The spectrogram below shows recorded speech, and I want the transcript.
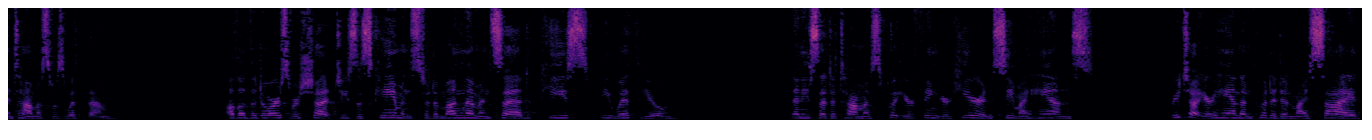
and Thomas was with them. Although the doors were shut, Jesus came and stood among them and said, Peace be with you. Then he said to Thomas, Put your finger here and see my hands. Reach out your hand and put it in my side.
